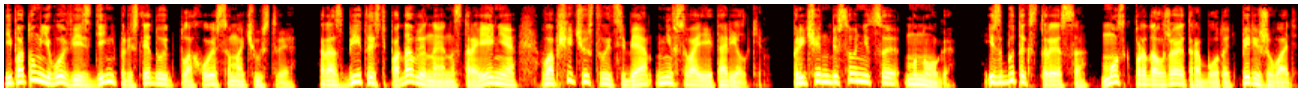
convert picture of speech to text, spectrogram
И потом его весь день преследует плохое самочувствие. Разбитость, подавленное настроение, вообще чувствует себя не в своей тарелке. Причин бессонницы много. Избыток стресса, мозг продолжает работать, переживать,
